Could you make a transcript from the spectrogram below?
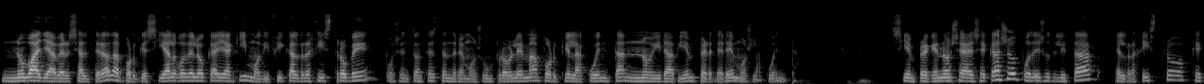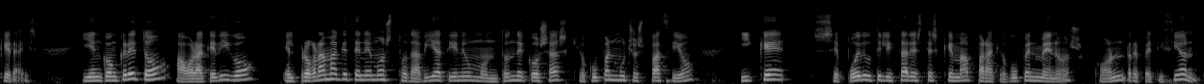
no vaya a verse alterada, porque si algo de lo que hay aquí modifica el registro B, pues entonces tendremos un problema porque la cuenta no irá bien, perderemos la cuenta. Siempre que no sea ese caso, podéis utilizar el registro que queráis. Y en concreto, ahora que digo, el programa que tenemos todavía tiene un montón de cosas que ocupan mucho espacio y que se puede utilizar este esquema para que ocupen menos con repetición.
